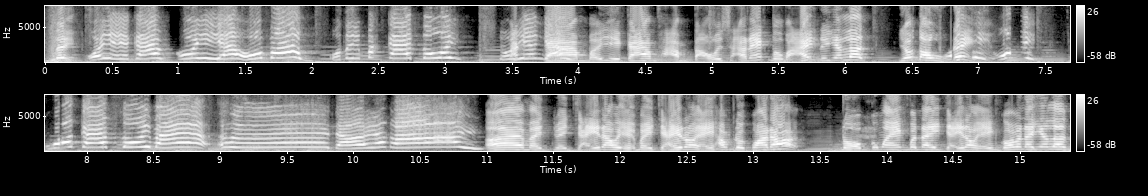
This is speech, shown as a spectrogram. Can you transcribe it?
Đi. Ủa gì vậy cam? Ủa gì vậy? Ủa phong? Ủa nhiên bắt cam tôi. Bắt Cam bởi vì Cam phạm tội xả rác bừa bãi. Đi nhanh lên. Vô tù đi. Ủa cam tôi mà Ê, trời đất ơi ê mày mày chạy đâu vậy? Mày chạy đâu vậy? Không được qua đó. Đồn công an bên đây chạy đâu vậy? Qua bên đây nhanh lên.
